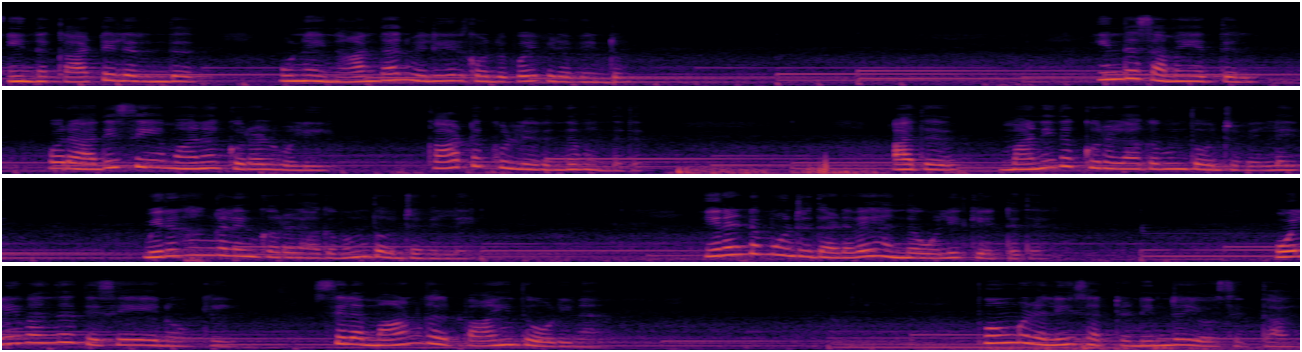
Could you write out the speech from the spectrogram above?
இந்த காட்டிலிருந்து உன்னை நான் தான் வெளியில் கொண்டு போய் விட வேண்டும். இந்த சமயத்தில் ஒரு அதிசயமான குரல் ஒளி காட்டுக்குள்ளிருந்து வந்தது. அது மனித குரலாகவும் தோன்றவில்லை மிருகங்களின் குரலாகவும் தோன்றவில்லை. இரண்டு மூன்று தடவை அந்த ஒலி கேட்டது. ஒலி வந்த திசையை நோக்கி சில மான்கள் பாய்ந்து ஓடின. பூங்குழலி சற்று நின்று யோசித்தாள்.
